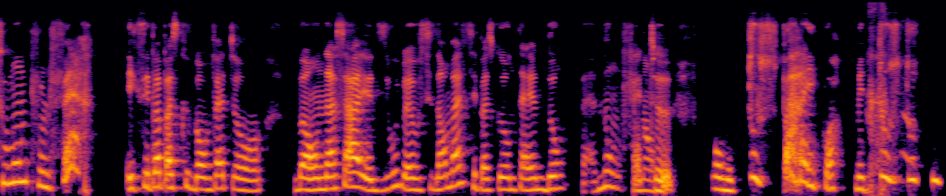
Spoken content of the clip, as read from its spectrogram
tout le monde peut le faire et que c'est pas parce que, ben, en fait, on, ben, on a ça et ils disent oui, ben, c'est normal, c'est parce qu'on t'a un don. Ben non, en fait, euh, on est tous pareils, quoi. Mais tous, tous, tous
